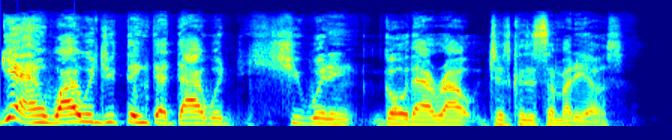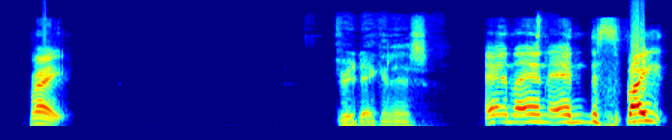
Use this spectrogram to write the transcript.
Yeah, and why would you think that that would she wouldn't go that route just because it's somebody else? Right. It's ridiculous. And and and despite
